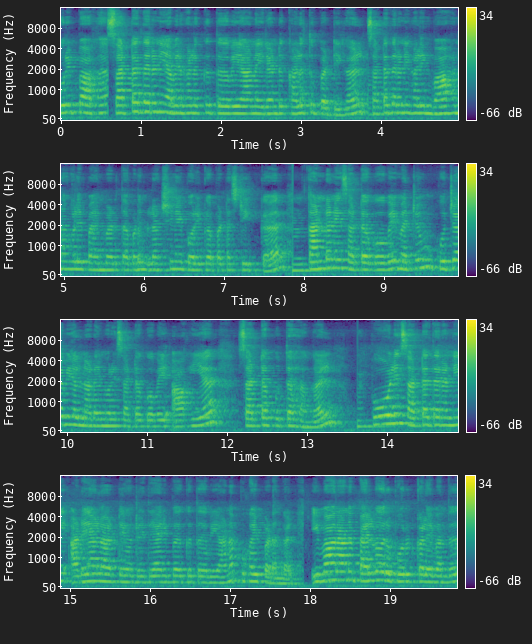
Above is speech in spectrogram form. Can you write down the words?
குறிப்பாக சட்டத்தரணி அவர்களுக்கு தேவையான இரண்டு கழுத்துப்பட்டிகள் சட்டத்தரணிகளின் பயன்படுத்தப்பட்ட எனப்படும் லட்சணை பொறிக்கப்பட்ட ஸ்டிக்கர் தண்டனை சட்டக்கோவை மற்றும் குற்றவியல் நடைமுறை சட்டக்கோவை ஆகிய சட்ட புத்தகங்கள் போலி சட்டத்தரணி அடையாள அட்டை ஒன்றை தயாரிப்பதற்கு தேவையான புகைப்படங்கள். இவ்வாறான பல்வேறு பொருட்களை வந்து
